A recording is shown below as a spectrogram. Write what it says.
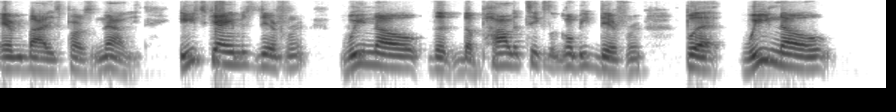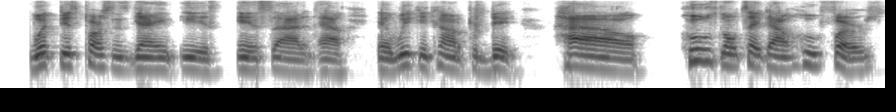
everybody's personalities. Each game is different. We know the the politics are gonna be different, but we know what this person's game is inside and out, and we can kind of predict how who's gonna take out who first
